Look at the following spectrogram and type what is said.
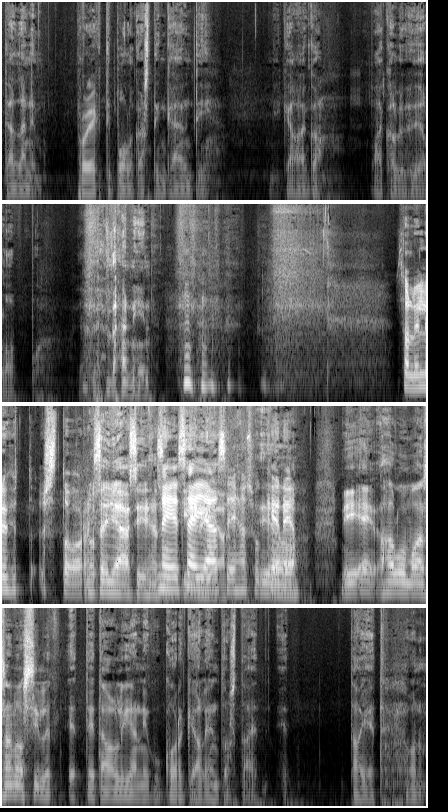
tällainen projektipolkastin käyntiin, mikä aika, aika lyhyen loppu. Ja hyvä niin. Se oli lyhyt story. No se jää siihen sun niin, se jää siihen sun kirjaan. Niin ei, haluan vaan sanoa sille, että tämä on liian niin kuin korkealentoista et, et, tai että on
